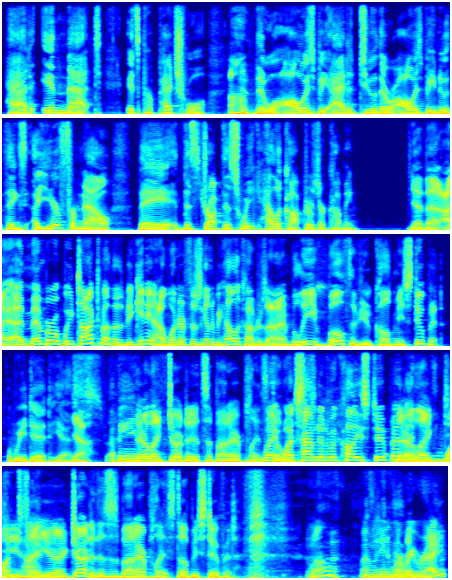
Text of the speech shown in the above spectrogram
had. In that it's perpetual. Uh-huh. There will always be added to. There will always be new things. A year from now, they this dropped this week. Helicopters are coming. Yeah, that I, I remember what we talked about that at the beginning. I wonder if there's going to be helicopters, and I believe both of you called me stupid. We did, yes. Yeah, I mean, they're like Jordan. It's about airplanes. Wait, Don't what be time did we call you stupid? They're like One you said- time. You're like Jordan. This is about airplanes. Don't be stupid. well, I mean, were we right?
